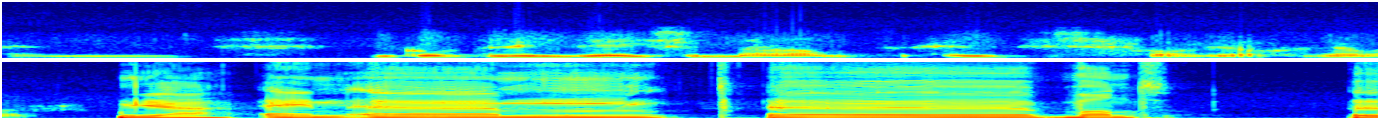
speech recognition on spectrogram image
En die komt er in deze maand. En het is gewoon heel gezellig. Ja, en um, uh, want uh,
